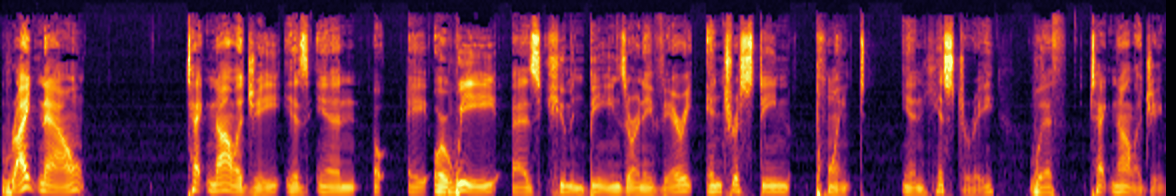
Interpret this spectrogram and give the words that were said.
right now, technology is in a, or we as human beings are in a very interesting point in history with technology.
